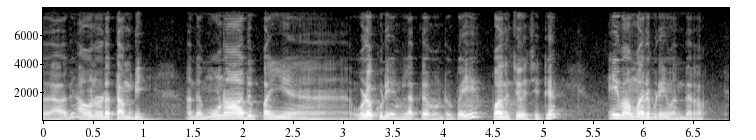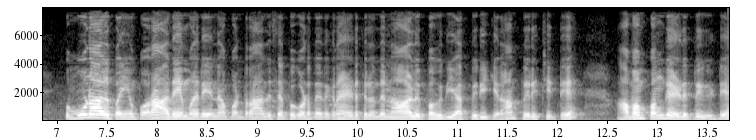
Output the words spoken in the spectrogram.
அதாவது அவனோட தம்பி அந்த மூணாவது பையன் விடக்கூடிய நிலத்தை கொண்டு போய் புதைச்சி வச்சுட்டு இவன் மறுபடியும் வந்துடுறான். இப்போ மூணாவது பையன் போகிறான் அதே மாதிரி என்ன பண்ணுறான் அந்த செப்பு குடத்தை எடுக்கிறான் எடுத்துகிட்டு வந்து நாலு பகுதியாக பிரிக்கிறான் பிரிச்சுட்டு அவன் பங்கை எடுத்துக்கிட்டு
